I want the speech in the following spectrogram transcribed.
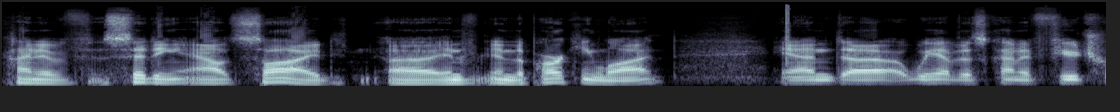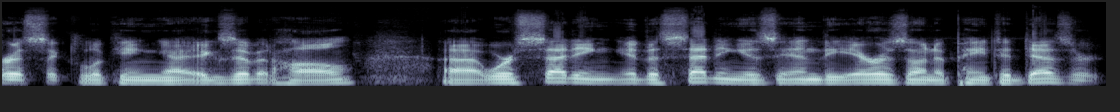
kind of sitting outside uh, in, in the parking lot and uh, we have this kind of futuristic looking uh, exhibit hall. Uh, we're setting the setting is in the Arizona Painted Desert.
